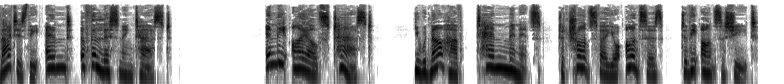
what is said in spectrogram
That is the end of the listening test. In the IELTS test, you would now have 10 minutes to transfer your answers to the answer sheet.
